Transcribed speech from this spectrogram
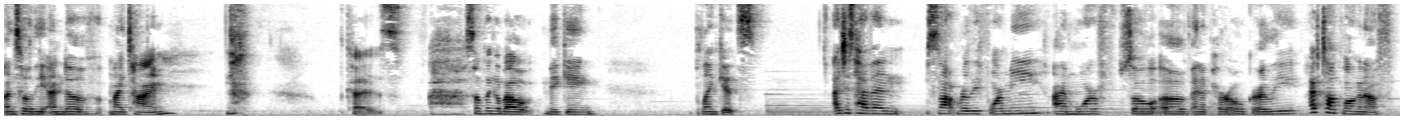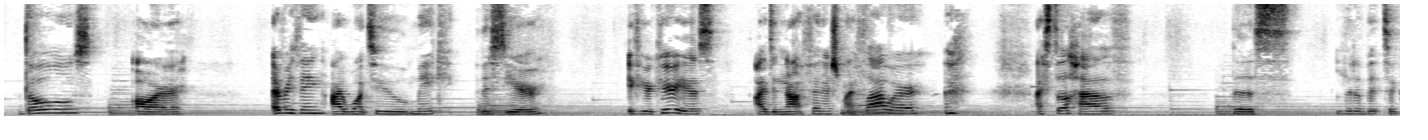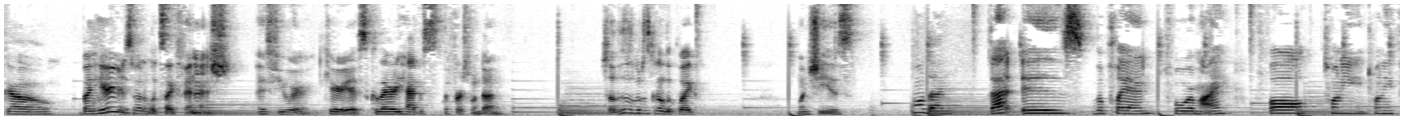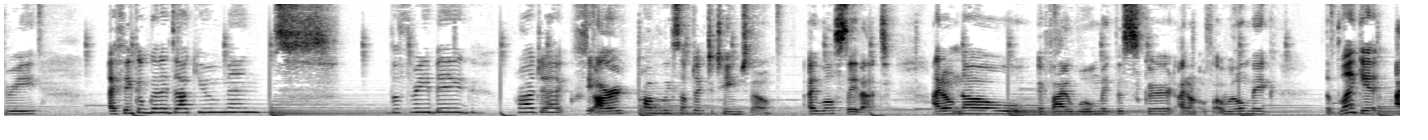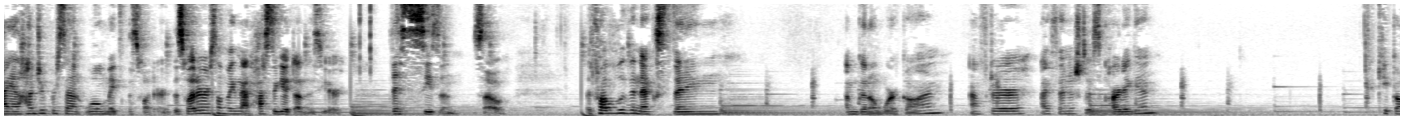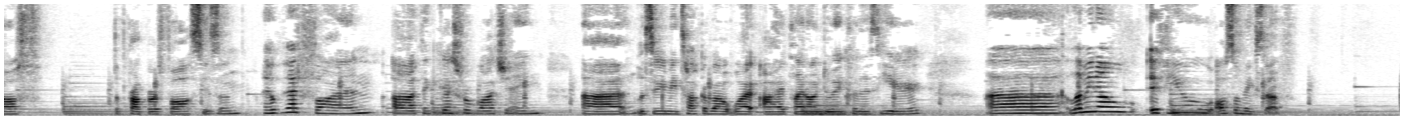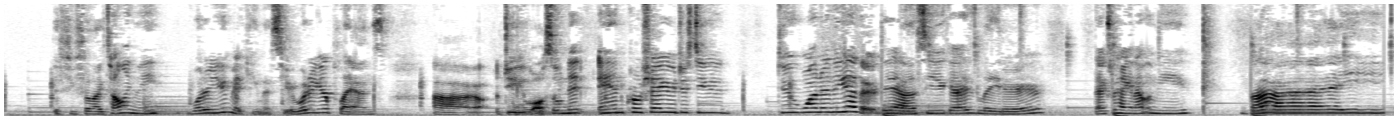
until the end of my time because uh, something about making blankets, I just haven't, it's not really for me. I'm more so of an apparel girly. I've talked long enough. Those are everything I want to make this year. If you're curious, I did not finish my flower. I still have this little bit to go. But here's what it looks like finished, if you were curious, because I already had this, the first one done. So this is what it's gonna look like when she is all done. That is the plan for my fall 2023. I think I'm gonna document the three big projects. They are probably subject to change though. I will say that. I don't know if I will make the skirt. I don't know if I will make the blanket. I 100% will make the sweater. The sweater is something that has to get done this year, this season. So it's probably the next thing I'm gonna work on after I finish this cardigan. Kick off the proper fall season. I hope you had fun. Uh, thank you guys for watching, uh, listening to me talk about what I plan on doing for this year. Uh, let me know if you also make stuff. If you feel like telling me, what are you making this year? What are your plans? Uh, do you also knit and crochet or just do you do one or the other. Yeah, I'll see you guys later. Thanks for hanging out with me. Bye.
